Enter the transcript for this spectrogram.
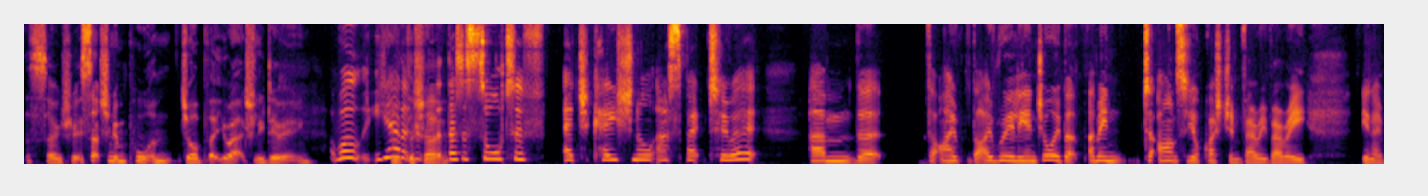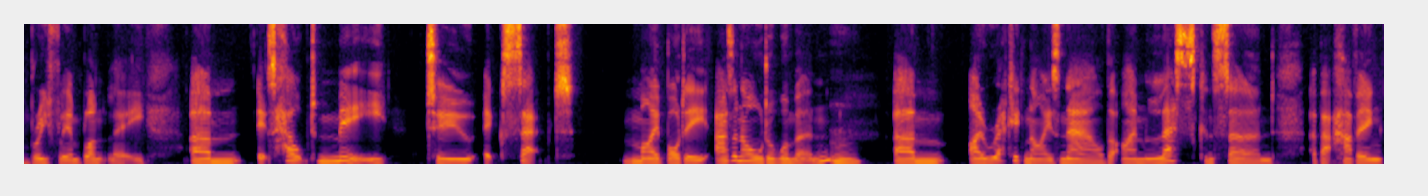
that's so true. It's such an important job that you're actually doing. Well, yeah, With the th- show. th- there's a sort of educational aspect to it um, that that I that I really enjoy. But I mean, to answer your question very, very, you know, briefly and bluntly, um, it's helped me to accept my body as an older woman. Um, I recognize now that I'm less concerned about having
